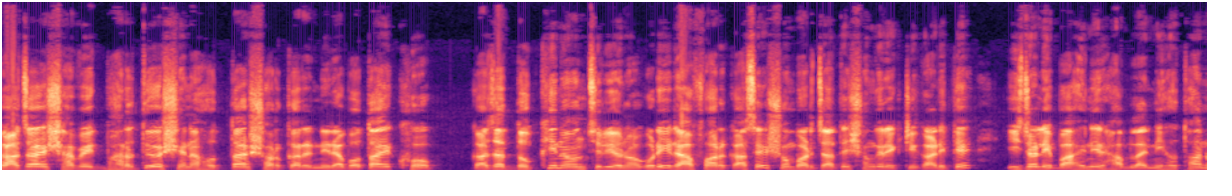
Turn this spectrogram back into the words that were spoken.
গাজায় সাবেক ভারতীয় সেনা হত্যা, সরকারের নিরাপত্তায় ক্ষোভ। গাজার দক্ষিণ অঞ্চলীয় নগরী রাফার কাছে সোমবার জাতিসংঘের একটি গাড়িতে ইসরায়েলি বাহিনীর হামলায় নিহত হন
